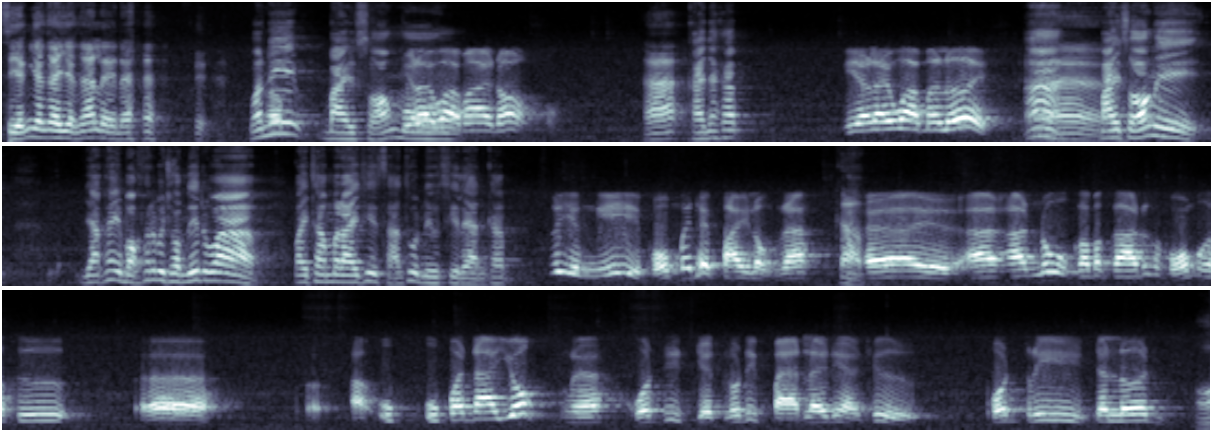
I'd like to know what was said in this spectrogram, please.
เสียงยังไงอย่างนั้นเลยนะ วันนี้บ่ายสองโมมีงอะไรว่ามาน้อง ฮะ ใครนะครับมีอะไรว่ามาเลย อ่าอ่าบ่ายสองนี่ อยากให้บอกท่านผู้ชมนิดว่าไปทำอะไรที่สถานทูตนิวซีแลนด์ครับ คืออย่างนี้ผมไม่ได้ไปหรอกนะครับ เอออาอนุกรรมการของผมก็คือเอ่อ อะอุปอุปนายกนะคนที่เจ็ดคนที่แปดอะไรเนี่ย ชื่อพลตรีเจริญอ๋อ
